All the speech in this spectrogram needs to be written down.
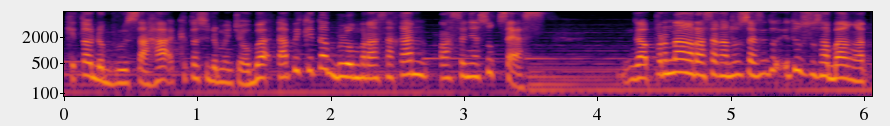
kita udah berusaha, kita sudah mencoba, tapi kita belum merasakan rasanya sukses nggak pernah merasakan sukses itu itu susah banget.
